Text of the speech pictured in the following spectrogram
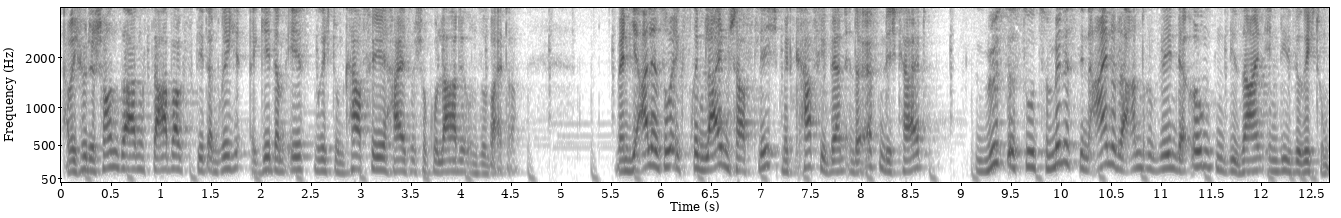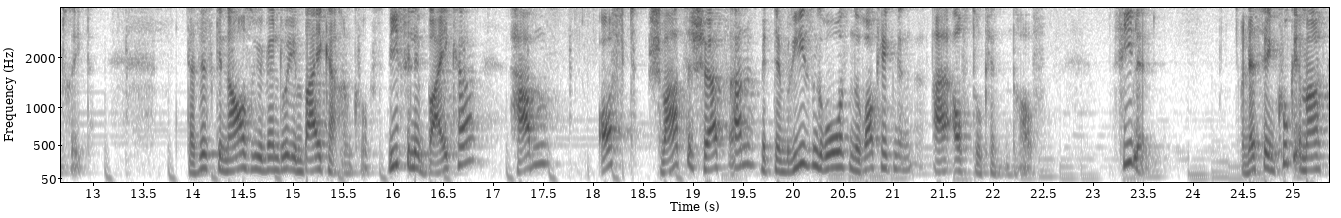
Aber ich würde schon sagen, Starbucks geht am, geht am ehesten Richtung Kaffee, heiße Schokolade und so weiter. Wenn die alle so extrem leidenschaftlich mit Kaffee wären in der Öffentlichkeit, müsstest du zumindest den einen oder anderen sehen, der irgendein Design in diese Richtung trägt. Das ist genauso wie wenn du eben Biker anguckst. Wie viele Biker haben oft schwarze Shirts an mit einem riesengroßen, rockigen äh, Aufdruck hinten drauf. Viele. Und deswegen guck immer,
